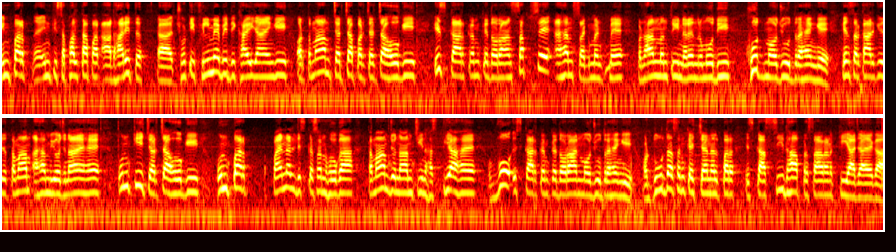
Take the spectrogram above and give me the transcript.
इन पर, इनकी सफलता पर आधारित छोटी फ़िल्में भी दिखाई जाएँगी और तमाम चर्चा पर चर्चा होगी। इस कार्यक्रम के दौरान सबसे अहम सेगमेंट में प्रधानमंत्री नरेंद्र मोदी खुद मौजूद रहेंगे। केंद्र सरकार की जो तमाम अहम योजनाएँ हैं, उनकी चर्चा होगी, उन पर पैनल डिस्कशन होगा। तमाम जो नामचीन हस्तियाँ हैं, वो इस कार्यक्रम के दौरान मौजूद रहेंगी और दूरदर्शन के चैनल पर इसका सीधा प्रसारण किया जाएगा।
